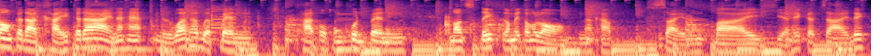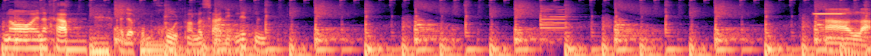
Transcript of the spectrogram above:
รองกระดาษไขก็ได้นะฮะหรือว่าถ้าเกิดเป็นถาดอบของคุณเป็นนอนสติ๊กก็ไม่ต้องลองนะครับ ใส่ลงไปเขี่ยให้กระจายเล็กน้อยนะครับเดี๋ยวผมขูดพาร์เมซาอีกนิดนึงเอาละ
